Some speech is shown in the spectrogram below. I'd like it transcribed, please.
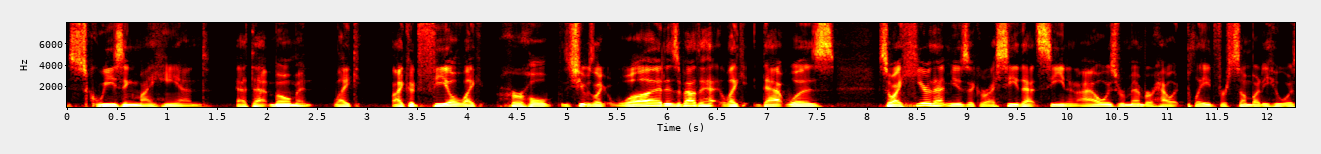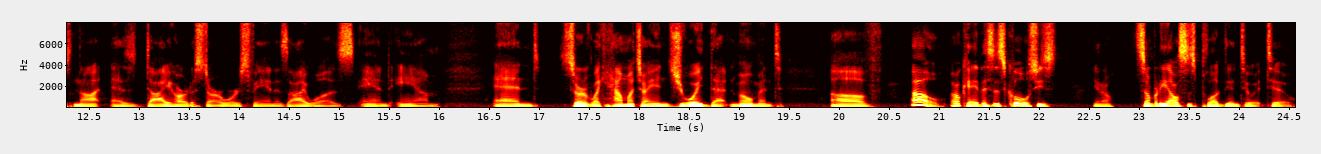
squeezing my hand at that moment. Like I could feel like her whole she was like what is about to ha-? like that was so I hear that music or I see that scene and I always remember how it played for somebody who was not as diehard a Star Wars fan as I was and am and sort of like how much I enjoyed that moment of oh okay this is cool she's you know somebody else is plugged into it too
